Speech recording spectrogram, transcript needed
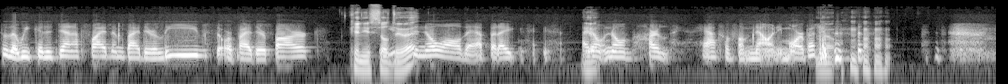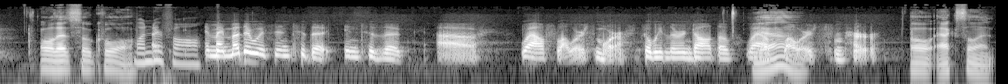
so that we could identify them by their leaves or by their bark. Can you still I do it? to know all that, but I I Yeah. don't know hardly half of them now anymore. But No. oh, that's so cool. Wonderful. and my mother was into the into the uh, wildflowers more, so we learned all the wildflowers from her. Oh, excellent.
